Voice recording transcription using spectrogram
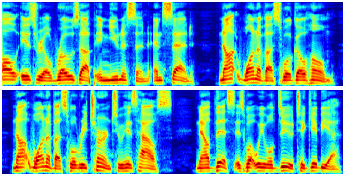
All Israel rose up in unison and said, Not one of us will go home, not one of us will return to his house. Now this is what we will do to Gibeah.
